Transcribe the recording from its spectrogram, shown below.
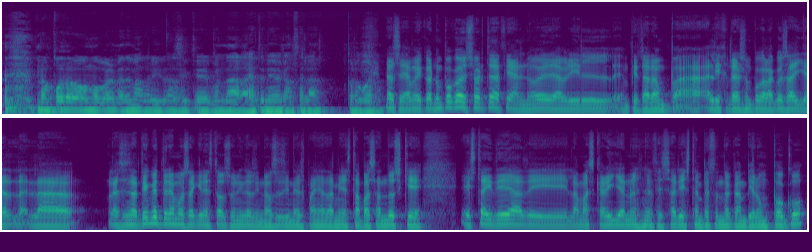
no puedo moverme de Madrid, así que pues nada, las he tenido que cancelar. Pero bueno. No sé, con un poco de suerte hacia el 9 de abril empezará a aligerarse un poco la cosa. Ya la, la sensación que tenemos aquí en Estados Unidos, y no sé si en España también está pasando, es que esta idea de la mascarilla no es necesaria está empezando a cambiar un poco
